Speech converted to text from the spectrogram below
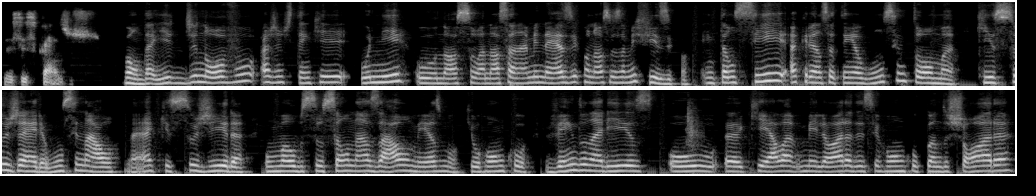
nesses casos? Bom, daí de novo a gente tem que unir o nosso, a nossa anamnese com o nosso exame físico. Então, se a criança tem algum sintoma que sugere, algum sinal, né, que sugira uma obstrução nasal mesmo, que o ronco vem do nariz ou uh, que ela melhora desse ronco quando chora,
